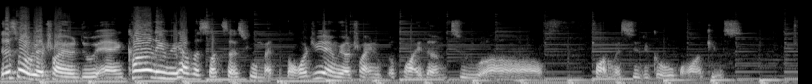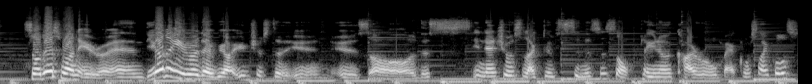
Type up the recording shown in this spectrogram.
that's what we are trying to do and currently we have a successful methodology and we are trying to apply them to uh, pharmaceutical molecules. So that's one area, and the other area that we are interested in is uh, the enantiomer selective synthesis of planar chiral macrocycles.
